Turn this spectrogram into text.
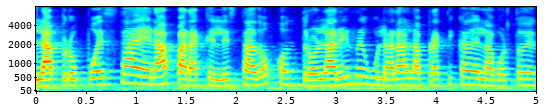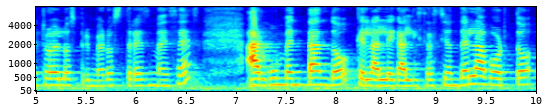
la propuesta era para que el Estado controlara y regulara la práctica del aborto dentro de los primeros tres meses, argumentando que la legalización del aborto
